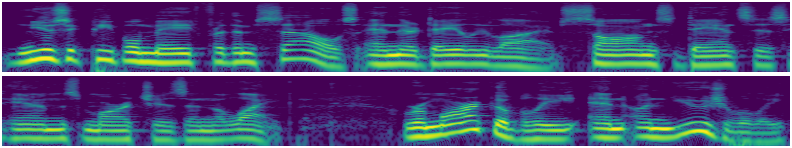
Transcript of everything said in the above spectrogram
music people made for themselves and their daily lives songs, dances, hymns, marches, and the like. Remarkably and unusually,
